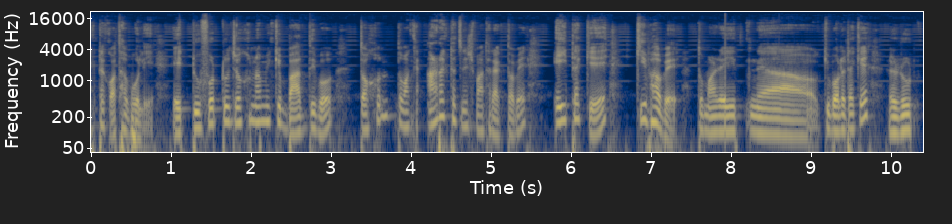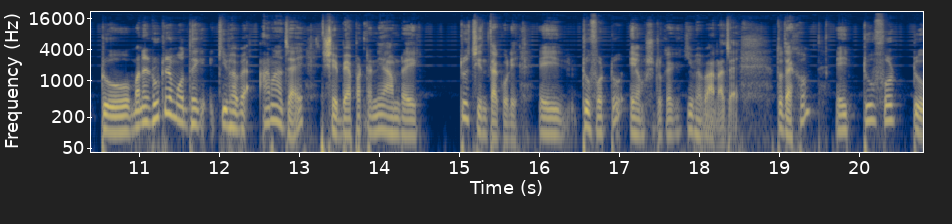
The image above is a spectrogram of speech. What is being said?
একটা কথা বলি, এই টু ফোর টু যখন আমি কি বাদ দিব, তখন তোমাকে আর একটা জিনিস মাথায় রাখতে হবে, এইটাকে কীভাবে তোমার এই কি বলে এটাকে? রুট টু মানে রুটের মধ্যে কীভাবে আনা যায় সেই ব্যাপারটা নিয়ে আমরা একটু চিন্তা করি। এই টু ফোর টু এই অংশটুকুকে কীভাবে আনা যায়? তো দেখো, এই টু ফোর টু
